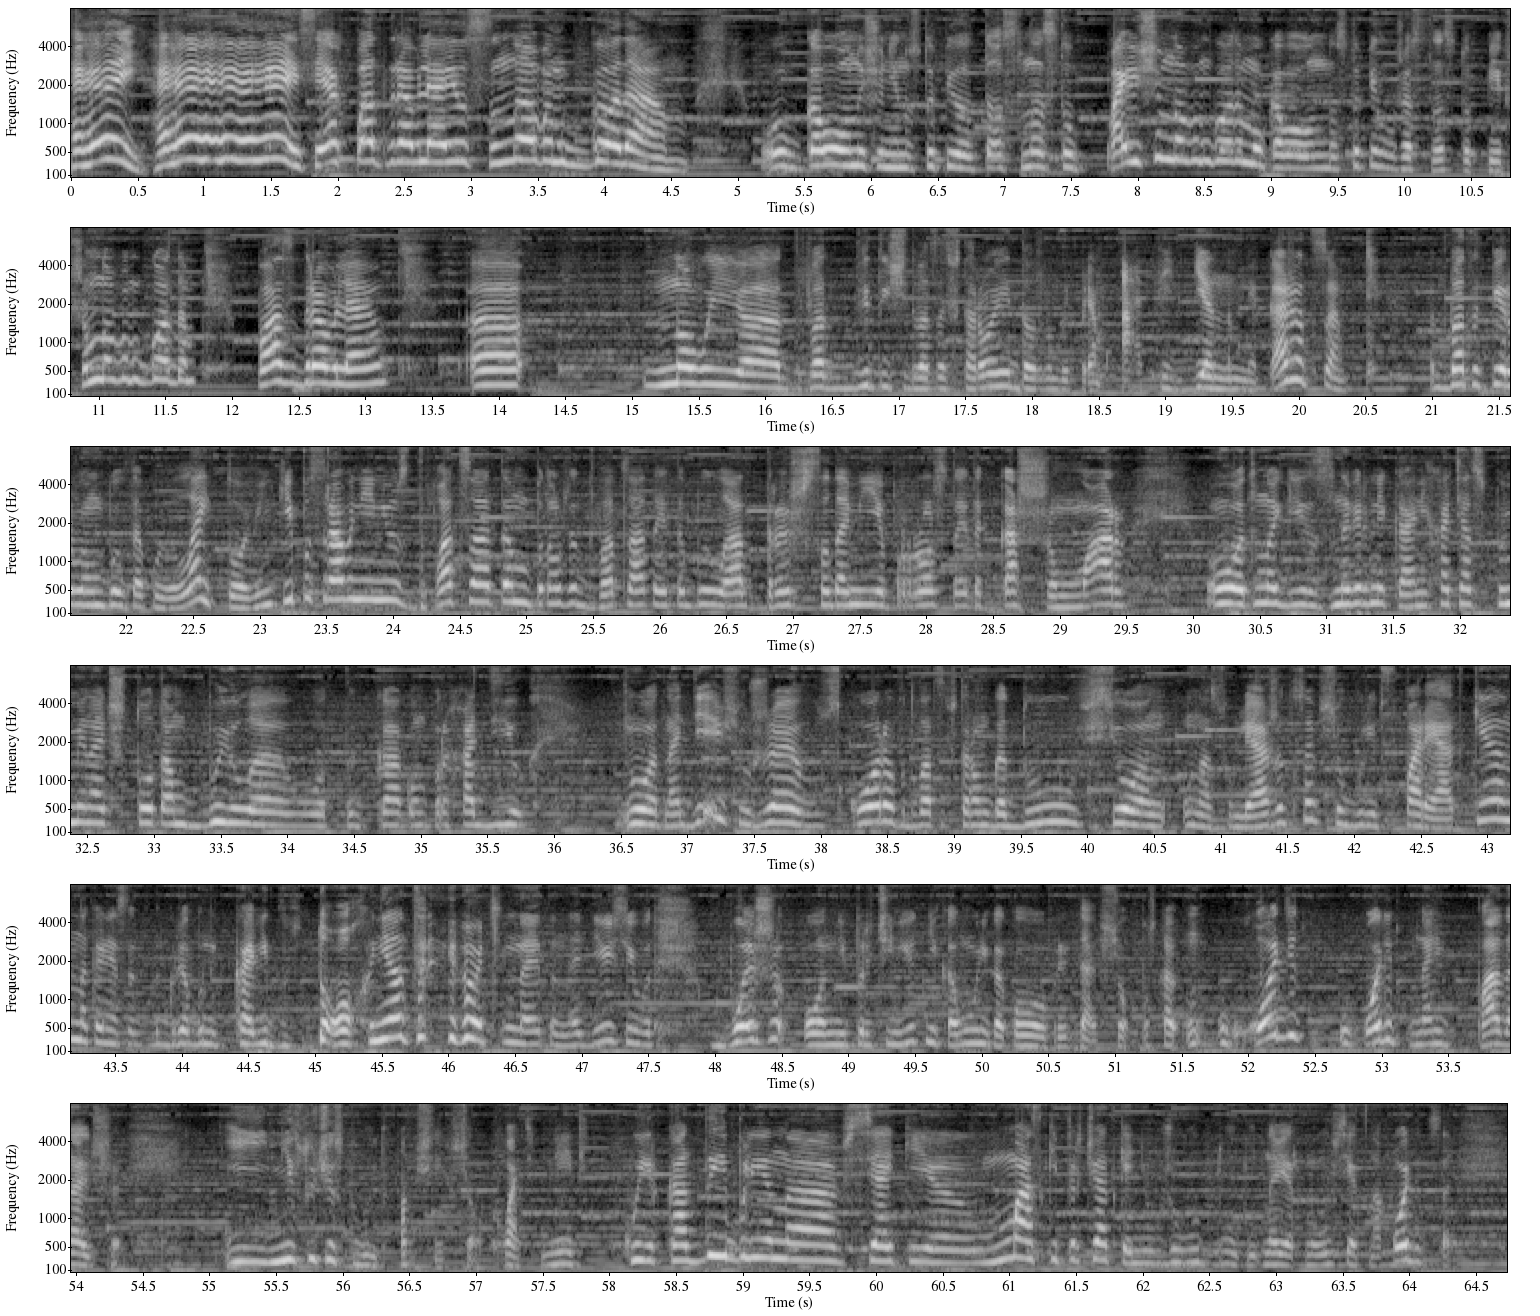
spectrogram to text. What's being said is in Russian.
Эй, эй, эй, эй, всех поздравляю с Новым Годом! У кого он еще не наступил, то с наступающим Новым Годом, у кого он наступил уже с наступившим Новым Годом, поздравляю! Э, новый э, 2022 должен быть прям офигенным, мне кажется. 21 он был такой лайтовенький по сравнению с 20 потому что 20 это была трэш-садомия, просто это кошмар. Вот, многие наверняка не хотят вспоминать, что там было, вот, как он проходил. Вот, надеюсь, уже скоро, в 22 году, все у нас уляжется, все будет в порядке. Наконец, этот гребаный ковид сдохнет. Очень на это надеюсь. И вот больше он не причинит никому никакого вреда. Все, пускай он уходит, уходит куда-нибудь подальше. И не существует вообще. Все, хватит. Мне эти куир-коды, блин, а, всякие маски, перчатки, они уже вот тут, тут, наверное, у всех находятся.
